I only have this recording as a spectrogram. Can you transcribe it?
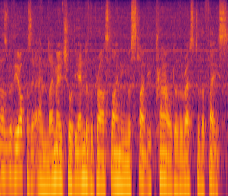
As with the opposite end, I made sure the end of the brass lining was slightly proud of the rest of the face.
